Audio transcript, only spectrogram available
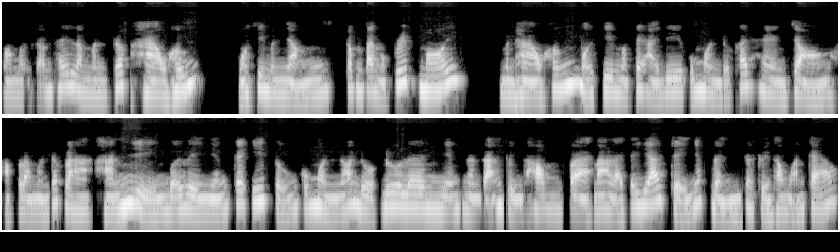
mà mình cảm thấy là mình rất hào hứng. Mỗi khi mình nhận trong tay một brief mới, mình hào hứng mỗi khi mà cái idea của mình được khách hàng chọn hoặc là mình rất là hãnh diện bởi vì những cái ý tưởng của mình nó được đưa lên những nền tảng truyền thông và mang lại cái giá trị nhất định cho truyền thông quảng cáo.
